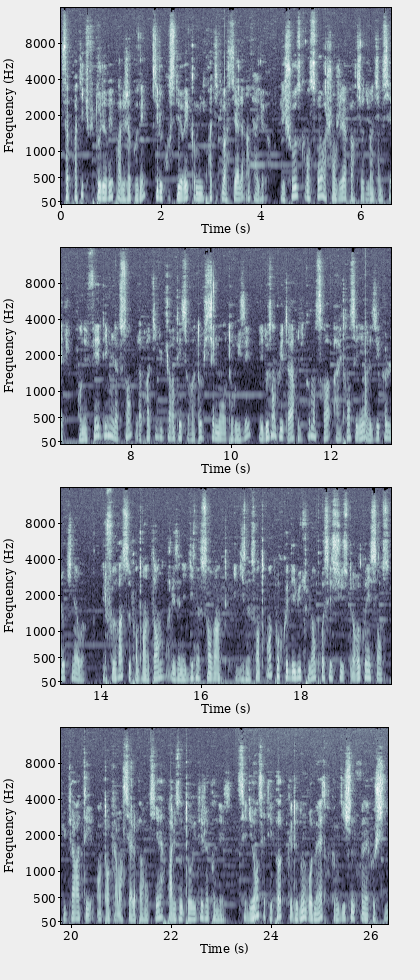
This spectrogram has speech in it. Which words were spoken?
sa pratique fut tolérée par les japonais, qui le considéraient comme une pratique martiale inférieure. Les choses commenceront à changer à partir du XXe siècle. En effet, dès 1900, la pratique du karaté sera officiellement autorisée, et deux ans plus tard, il commencera à être enseigné dans les écoles d'Okinawa. Il faudra cependant attendre les années 1920 et 1930 pour que débute lent processus de reconnaissance du karaté en tant qu'art martial à part entière par les autorités japonaises. C'est durant cette époque que de nombreux maîtres comme Gishin Funakoshi,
